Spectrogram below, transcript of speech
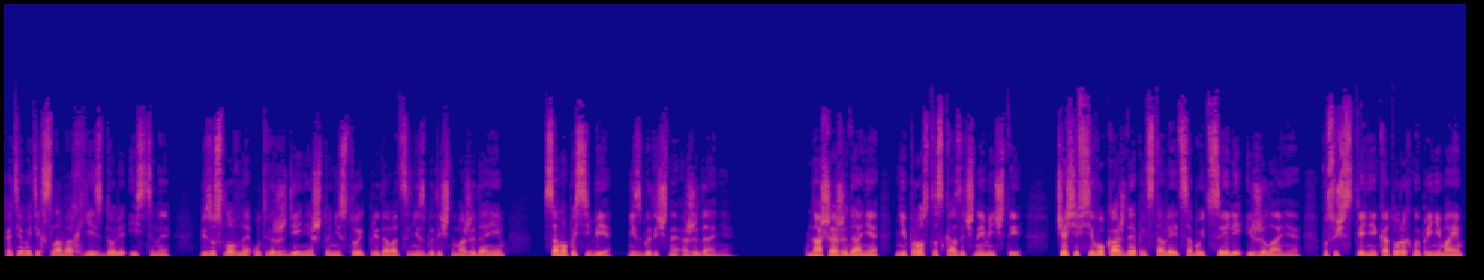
Хотя в этих словах есть доля истины, безусловное утверждение, что не стоит предаваться несбыточным ожиданиям, само по себе несбыточное ожидание. Наши ожидания не просто сказочные мечты, Чаще всего каждая представляет собой цели и желания, в осуществлении которых мы принимаем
